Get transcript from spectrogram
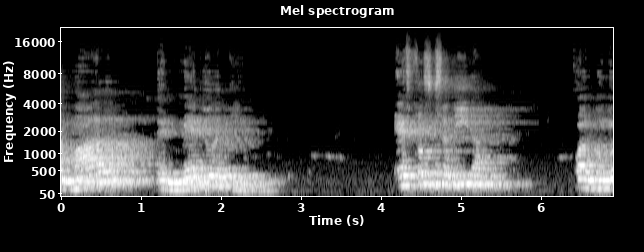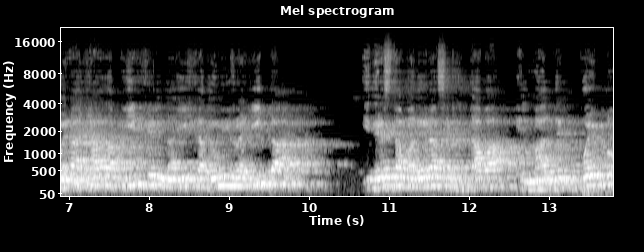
el mal en medio de ti. Esto sucedía cuando no era hallada virgen la hija de un israelita y de esta manera se quitaba el mal del pueblo.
